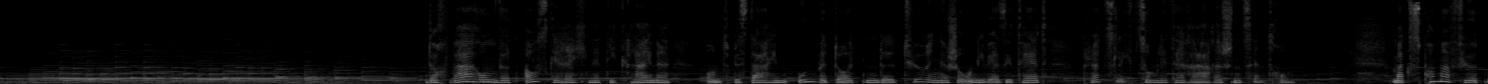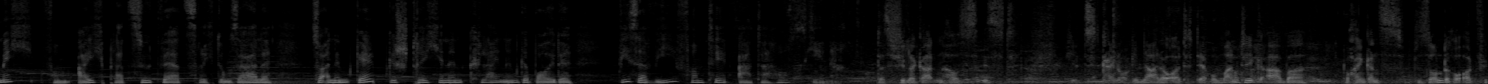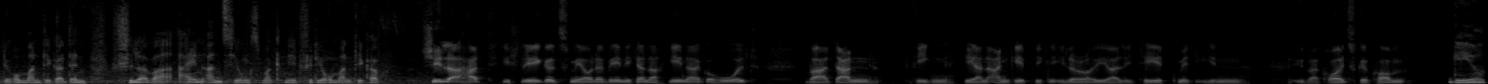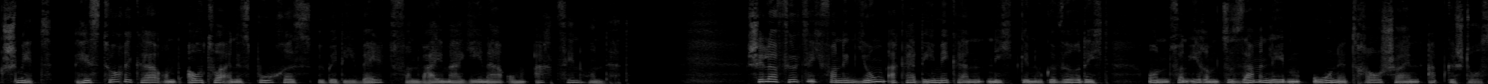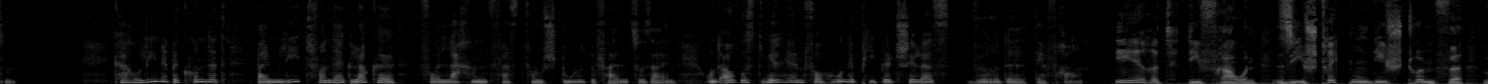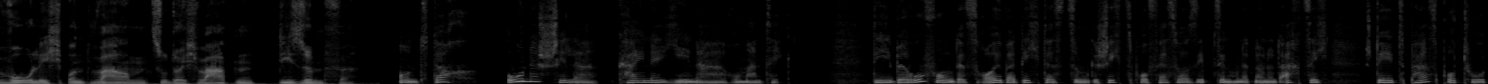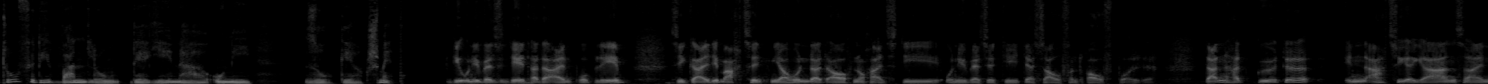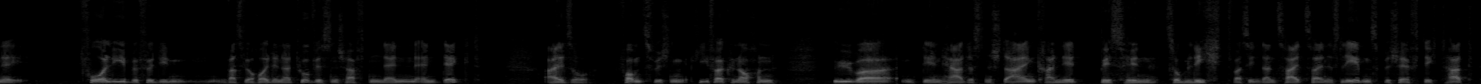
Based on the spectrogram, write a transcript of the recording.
Doch warum wird ausgerechnet die kleine und bis dahin unbedeutende thüringische Universität plötzlich zum literarischen Zentrum? Max Pommer führt mich vom Eichplatz südwärts Richtung Saale zu einem gelb gestrichenen kleinen Gebäude vis-à-vis -vis vom Theaterhaus Jena. Das Schillergartenhaus ist jetzt kein originaler Ort der Romantik, aber doch ein ganz besonderer Ort für die Romantiker, denn Schiller war ein Anziehungsmagnet für die Romantiker. Schiller hat die Schlegels mehr oder weniger nach Jena geholt, war dann wegen deren angeblichen Illoyalität mit ihnen über Kreuz gekommen. Georg Schmidt, Historiker und Autor eines Buches über die Welt von Weimar-Jena um 1800. Schiller fühlt sich von den Jungakademikern nicht genug gewürdigt und von ihrem Zusammenleben ohne Trauschein abgestoßen. Caroline bekundet, beim Lied von der Glocke vor Lachen fast vom Stuhl gefallen zu sein, und August Wilhelm verhohnepiepelt Schillers Würde der Frauen. Ehret die Frauen, sie stricken die Strümpfe, wohlig und warm zu durchwaten die Sümpfe. Und doch, ohne Schiller keine Jenaer Romantik. Die Berufung des Räuberdichters zum Geschichtsprofessor 1789 steht pars pro toto für die Wandlung der Jenaer Uni, so Georg Schmidt. Die Universität hatte ein Problem. Sie galt im 18. Jahrhundert auch noch als die Universität der Sauf- und Raufbolde. Dann hat Goethe in den 80er Jahren seine Vorliebe für die, was wir heute Naturwissenschaften nennen, entdeckt. Also vom zwischen Kieferknochen über den härtesten Stein, Granit bis hin zum Licht, was ihn dann Zeit seines Lebens beschäftigt hat,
